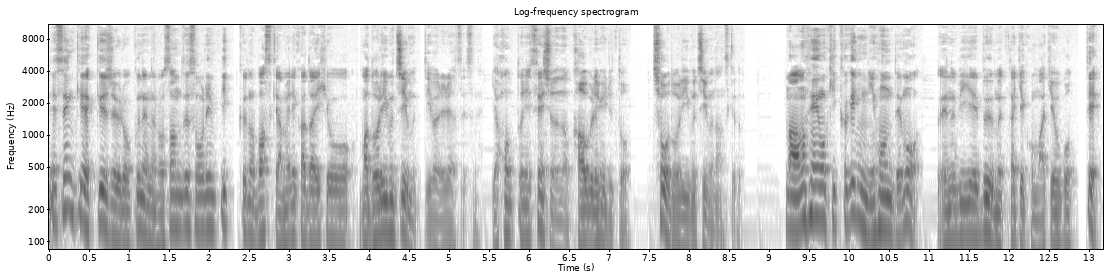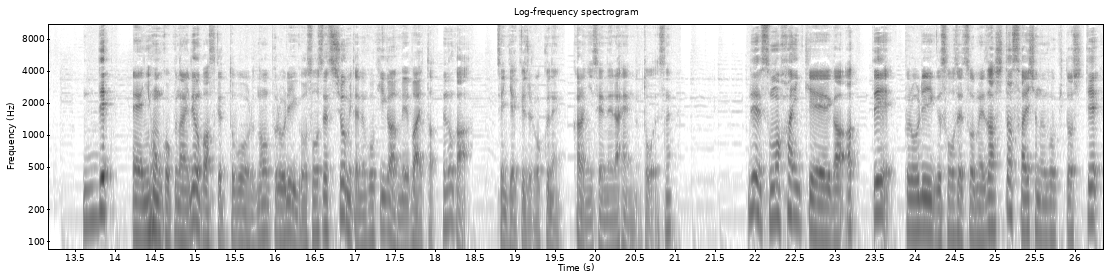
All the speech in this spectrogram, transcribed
で、1996年のロサンゼルスオリンピックのバスケアメリカ代表、まあドリームチームって言われるやつですね。いや、本当に選手の顔ぶれ見ると、超ドリームチームなんですけど。まああの辺をきっかけに日本でも NBA ブームってのは結構巻き起こって、で、えー日本国内でもバスケットボールのプロリーグを創設しようみたいな動きが芽生えたっていうのが、1996年から2000年らへんのとこですね。で、その背景があって、プロリーグ創設を目指した最初の動きとして、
